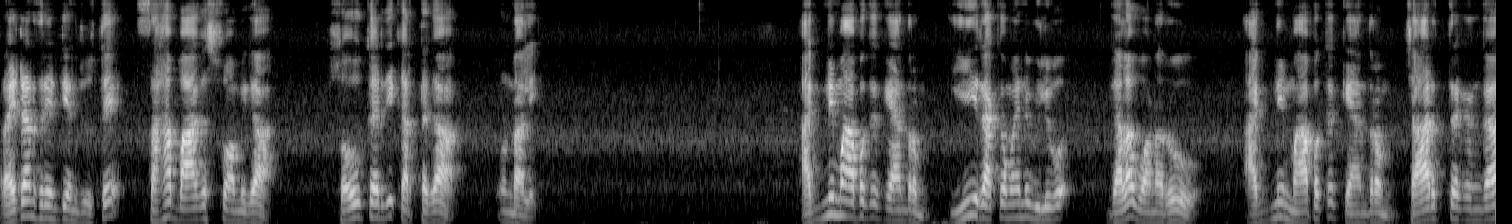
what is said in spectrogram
రైట్ ఆన్సర్ ఏంటి అని చూస్తే సహభాగస్వామిగా సౌకర్యకర్తగా ఉండాలి. అగ్నిమాపక కేంద్రం ఈ రకమైన విలువ గల వనరు. అగ్నిమాపక కేంద్రం చారిత్రకంగా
